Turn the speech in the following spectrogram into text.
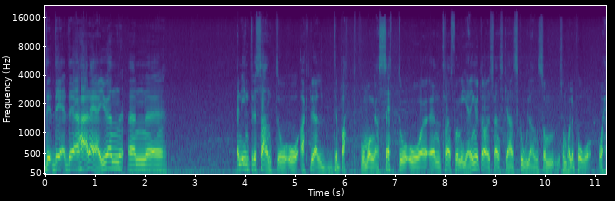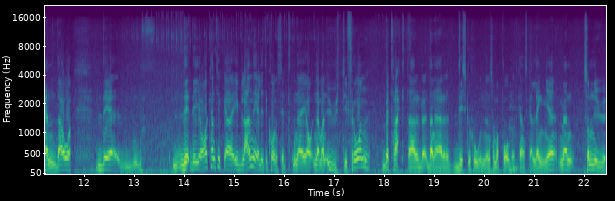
det, det, det, här är ju en, en eh, en intressant och, och, aktuell debatt på många sätt och, och en transformering av den svenska skolan som, som håller på att hända. Och det, det, det, jag kan tycka ibland är lite konstigt när, jag, när man utifrån betraktar den här diskussionen som har pågått ganska länge men som nu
